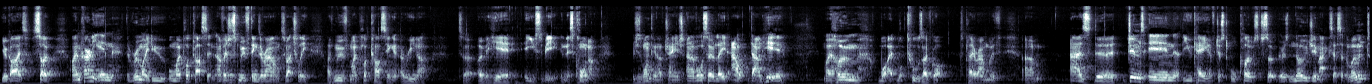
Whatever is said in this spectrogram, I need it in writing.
Yo guys, so I'm currently in the room I do all my podcasts in. I've just moved things around, so actually I've moved my podcasting arena to over here. It used to be in this corner, which is one thing I've changed. And I've also laid out down here my home, what, I, what tools I've got to play around with. Um, as the gyms in the UK have just all closed, so there is no gym access at the moment.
